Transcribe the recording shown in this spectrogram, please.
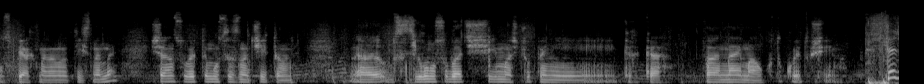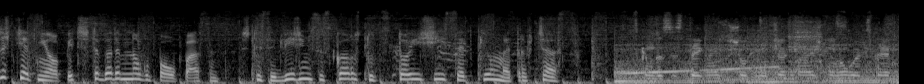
успяхме да натиснеме, шансовете му са значителни. А, Със сигурност обаче ще има щупени крака. Това е най-малкото, което ще има. Следващият ни опит ще бъде много по-опасен. Ще се движим със скорост от 160 км в час. Искам да се стегнеш, защото очаква нещо много екстремно.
